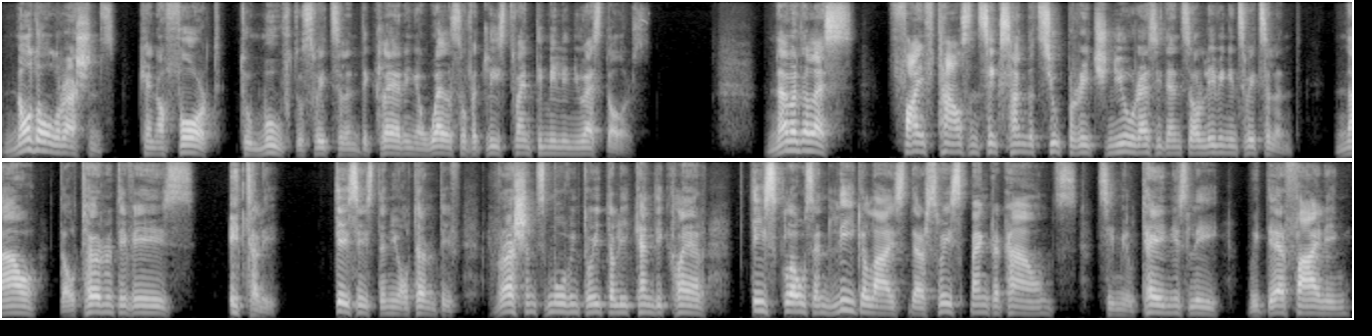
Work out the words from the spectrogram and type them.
Not all Russians can afford to move to Switzerland declaring a wealth of at least 20 million US dollars. Nevertheless, 5,600 super rich new residents are living in Switzerland. Now the alternative is Italy. This is the new alternative. Russians moving to Italy can declare disclose and legalize their Swiss bank accounts simultaneously with their filing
